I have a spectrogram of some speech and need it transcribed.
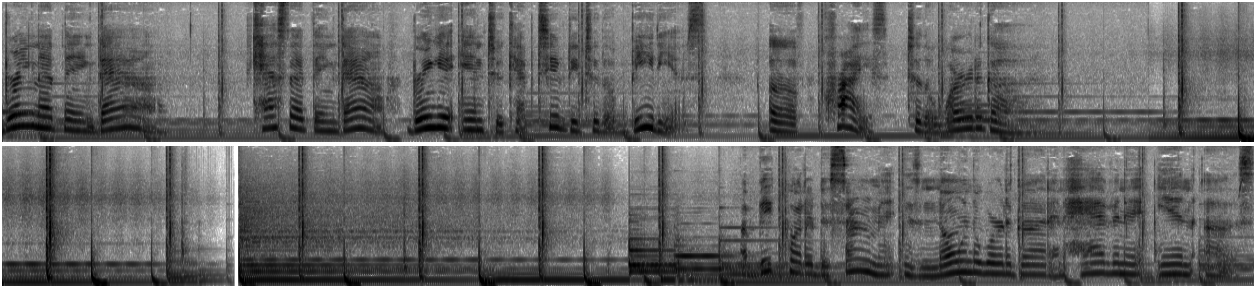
Bring that thing down. Cast that thing down. Bring it into captivity to the obedience of Christ, to the Word of God. Part of discernment is knowing the Word of God and having it in us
